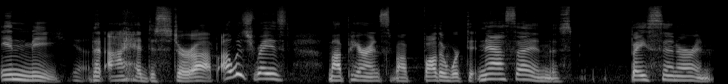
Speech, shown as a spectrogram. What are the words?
in me yeah. that I had to stir up. I was raised, my parents, my father worked at NASA and the Space Center, and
